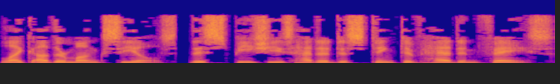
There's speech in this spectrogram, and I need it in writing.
Like other monk seals, this species had a distinctive head and face.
